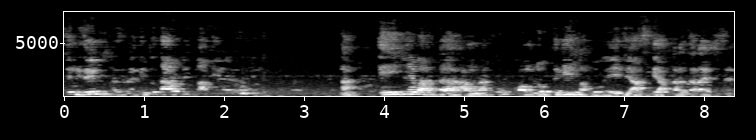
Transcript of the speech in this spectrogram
সে নিজেই বুঝতেছে না কিন্তু তার অফিস দিয়েছে না এই ফ্লেভারটা আমরা খুব কম লোক থেকেই পাবো এই যে আজকে আপনারা যারা এসেছেন।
